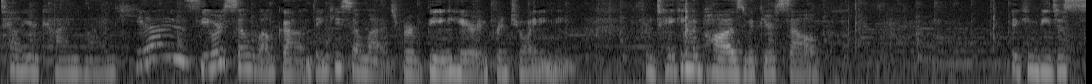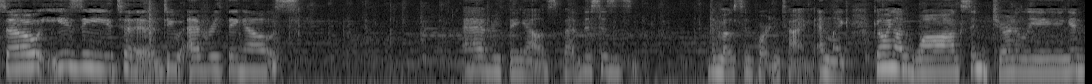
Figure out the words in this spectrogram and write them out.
Tell your kind mind. Yes, you are so welcome. Thank you so much for being here and for joining me for taking the pause with yourself. It can be just so easy to do everything else. Everything else, but this is the most important time. And like going on walks and journaling and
